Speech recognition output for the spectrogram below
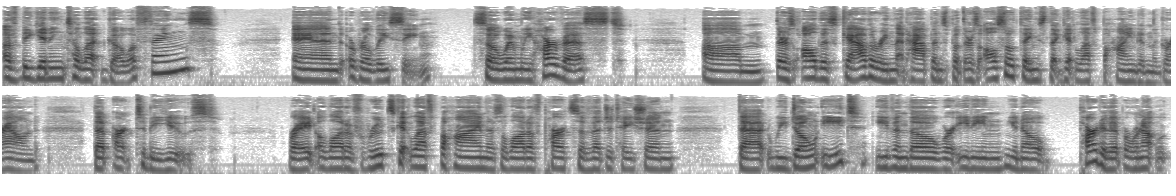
of beginning to let go of things and releasing. So when we harvest um there's all this gathering that happens but there's also things that get left behind in the ground that aren't to be used right? A lot of roots get left behind. There's a lot of parts of vegetation that we don't eat, even though we're eating, you know, part of it, but we're not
